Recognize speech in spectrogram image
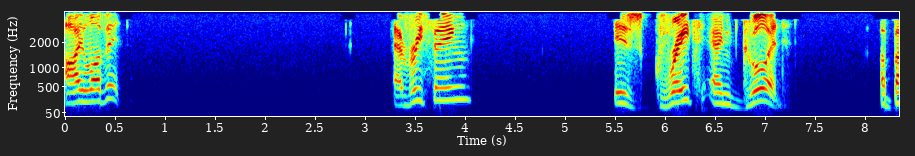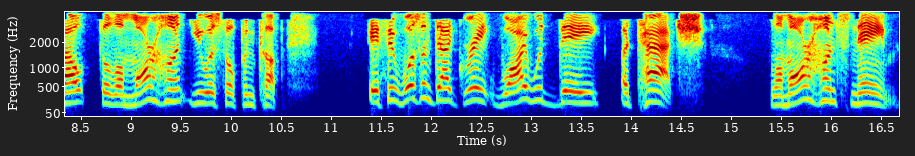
I love it. Everything is great and good about the Lamar Hunt U.S. Open Cup. If it wasn't that great, why would they attach Lamar Hunt's name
